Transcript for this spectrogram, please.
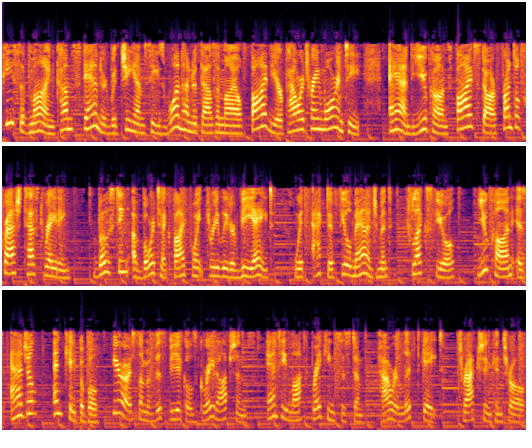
Peace of mind comes standard with GMC's 100,000-mile, five-year powertrain warranty and Yukon's five-star frontal crash test rating. Boasting a Vortec 5.3-liter V8 with active fuel management, flex fuel, Yukon is agile and capable. Here are some of this vehicle's great options. Anti-lock braking system, power lift gate, traction control,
